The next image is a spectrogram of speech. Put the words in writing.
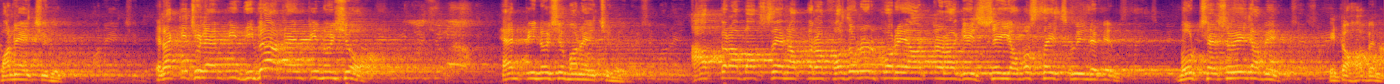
বানিয়েছিল? এরা কিছু এমপি দিবা না এমপি নৈশ? এমপি নৈশ বানিয়েছিল। আপনারা ভাবছেন, আপনারা ফজরের পরে আটটার আগে সেই অবস্থায় চলে যাবেন। ভোট শেষ হয়ে যাবে। এটা হবে না।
